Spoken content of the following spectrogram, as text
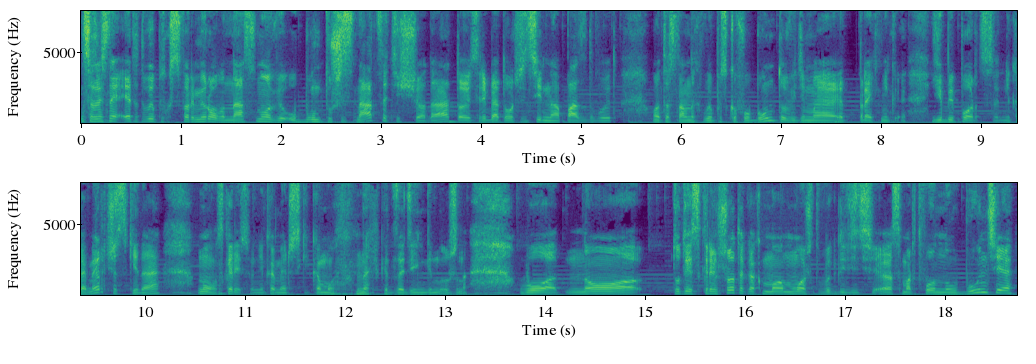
Соответственно, этот выпуск сформирован на основе Ubuntu 16 еще, да, то есть ребята очень сильно опаздывают от основных выпусков Ubuntu, видимо, этот проект не, Ubiports некоммерческий, да, ну, скорее всего, некоммерческий, кому нафиг это за деньги нужно, вот, но тут есть скриншоты, как может выглядеть э, смартфон на Ubuntu,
